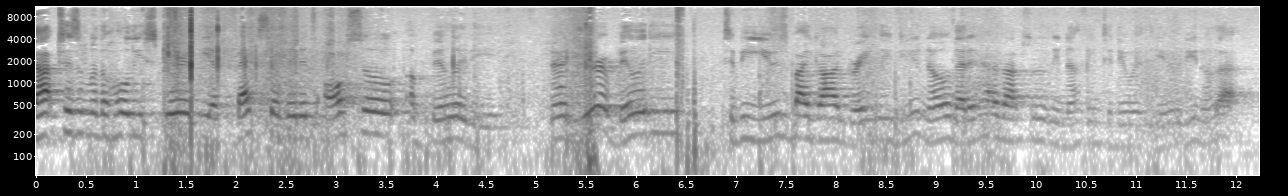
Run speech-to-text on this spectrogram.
baptism of the Holy Spirit, the effects of it, it's also ability. Man, your ability to be used by God greatly, do you know that it has absolutely nothing to do with you? Do you know that?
